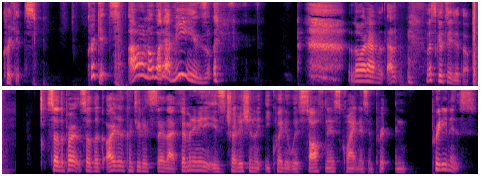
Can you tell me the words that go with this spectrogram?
Crickets. Crickets. I don't know what that means. Lord have uh, let's continue though. So the per- so the article continues to say that femininity is traditionally equated with softness, quietness, and, and prettiness.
